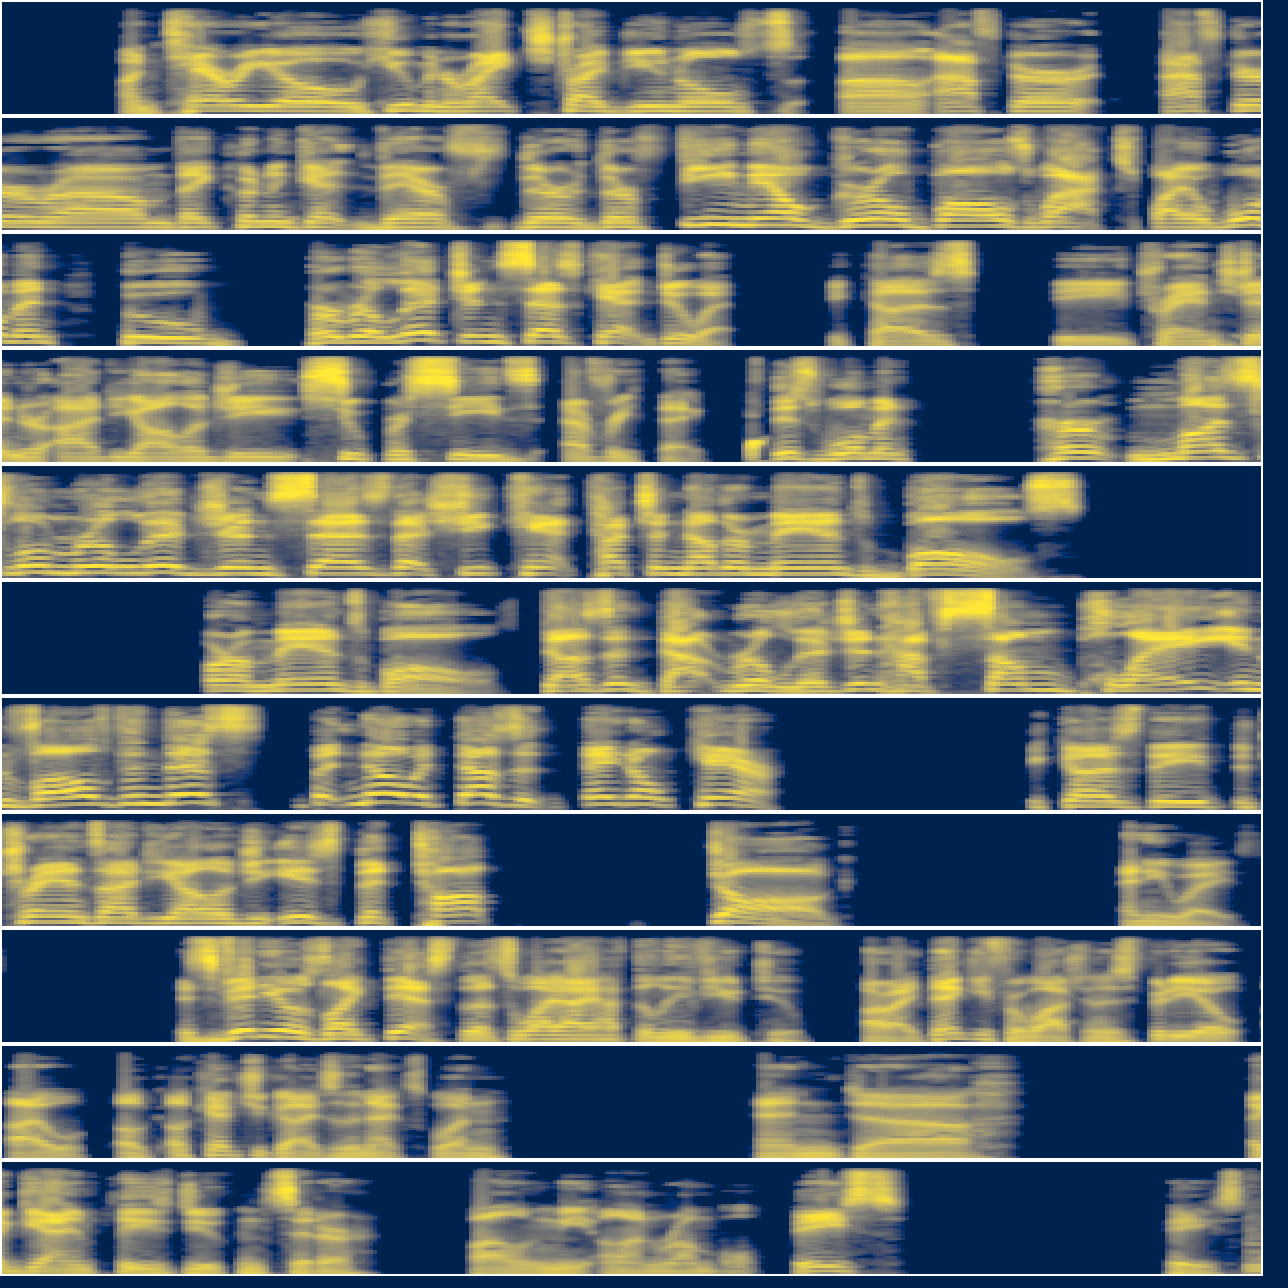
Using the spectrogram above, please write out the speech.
Ontario human rights tribunals uh, after after um, they couldn't get their their their female girl balls waxed by a woman who her religion says can't do it because the transgender ideology supersedes everything. This woman, her Muslim religion says that she can't touch another man's balls or a man's balls. Doesn't that religion have some play involved in this? But no, it doesn't. They don't care because the, the trans ideology is the top dog. Anyways, it's videos like this. That's why I have to leave YouTube. All right. Thank you for watching this video. I will, I'll, I'll catch you guys in the next one. And, uh, again, please do consider following me on Rumble. Peace. Peace.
